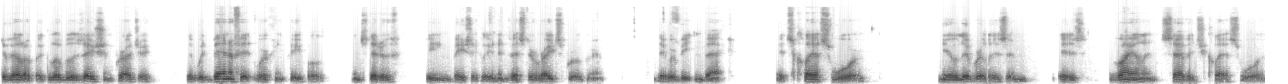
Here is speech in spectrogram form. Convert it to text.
develop a globalization project that would benefit working people instead of being basically an investor rights program. They were beaten back. It's class war. Neoliberalism is violent, savage class war.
